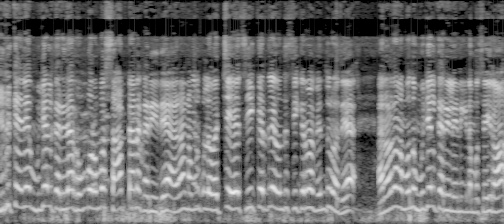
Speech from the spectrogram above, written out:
இருக்கையிலே முயல் கறி தான் ரொம்ப ரொம்ப சாஃப்டான கறி இது. அதனால நமக்குள்ள வச்சு சீக்கிரத்துலேயே வந்து சீக்கிரமா வெந்துடும் அது. அதனால தான் நம்ம வந்து முயல் கறியில் இன்னைக்கு நம்ம செய்யறோம்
